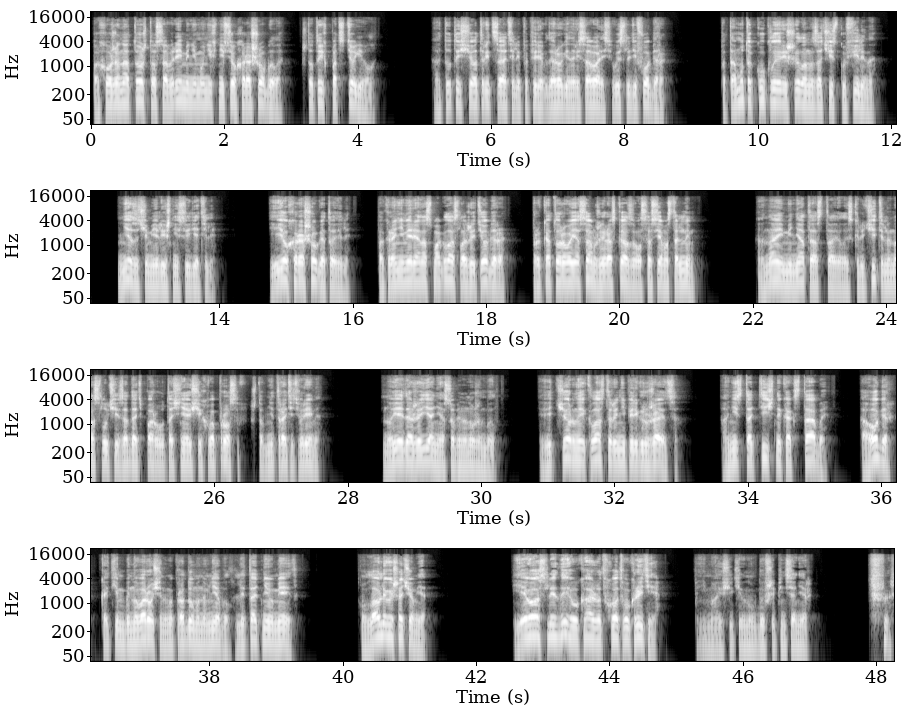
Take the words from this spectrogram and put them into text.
Похоже на то, что со временем у них не все хорошо было, что-то их подстегивало. А тут еще отрицатели поперек дороги нарисовались, выследив Обера. Потому-то кукла и решила на зачистку Филина. Незачем ей лишние свидетели. Ее хорошо готовили. По крайней мере, она смогла сложить Обера, про которого я сам же и рассказывал со всем остальным. Она и меня-то оставила исключительно на случай задать пару уточняющих вопросов, чтобы не тратить время. Но ей даже я не особенно нужен был. Ведь черные кластеры не перегружаются. Они статичны, как стабы. А Обер, каким бы навороченным и продуманным не был, летать не умеет. Улавливаешь, о чем я? Его следы укажут вход в укрытие, понимающий кивнул бывший пенсионер.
